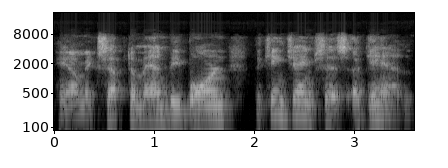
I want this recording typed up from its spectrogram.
him, Except a man be born, the King James says again.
